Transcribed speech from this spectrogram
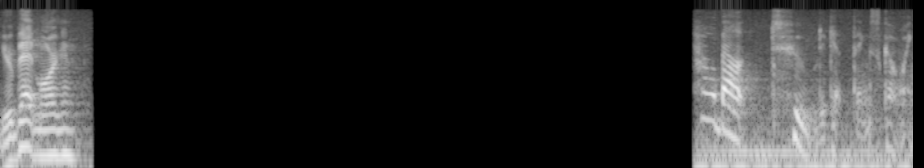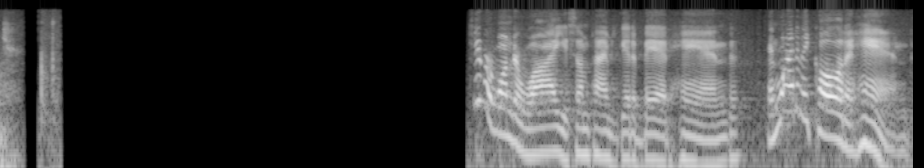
Your bet, Morgan. About two to get things going? Do you ever wonder why you sometimes get a bad hand? And why do they call it a hand?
